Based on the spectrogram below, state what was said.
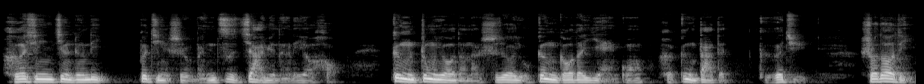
核心竞争力不仅是文字驾驭能力要好，更重要的呢是要有更高的眼光和更大的格局。说到底，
